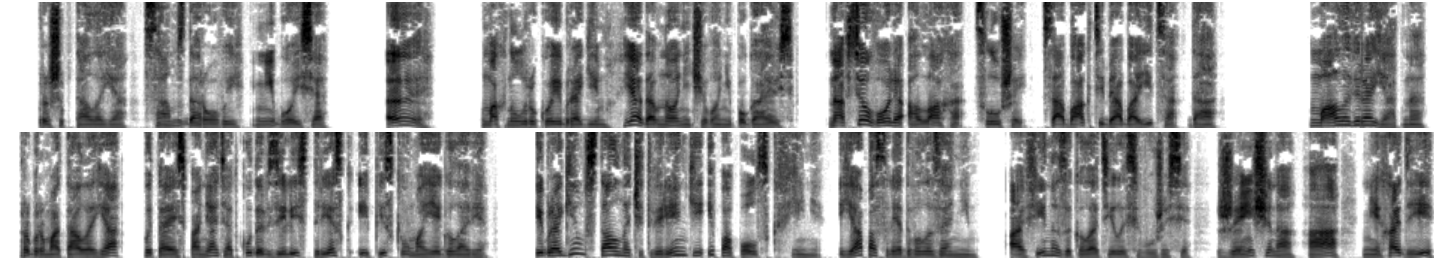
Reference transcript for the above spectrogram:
— прошептала я, — «сам здоровый, не бойся». «Э!» — махнул рукой Ибрагим. «Я давно ничего не пугаюсь. На все воля Аллаха. Слушай, собак тебя боится, да?» «Маловероятно», — пробормотала я, пытаясь понять, откуда взялись треск и писк в моей голове. Ибрагим встал на четвереньки и пополз к Фине. Я последовала за ним. Афина заколотилась в ужасе. «Женщина! А, не ходи!»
